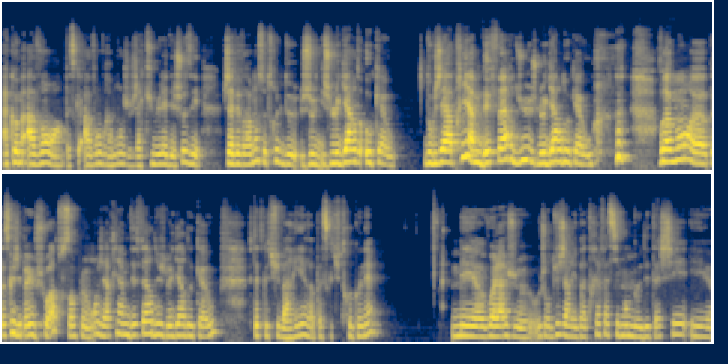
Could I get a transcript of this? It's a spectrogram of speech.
à comme avant, hein, parce qu'avant vraiment, j'accumulais des choses et j'avais vraiment ce truc de je, je, le garde au cas où. Donc j'ai appris à me défaire du je le garde au cas où. vraiment euh, parce que j'ai pas eu le choix, tout simplement. J'ai appris à me défaire du je le garde au cas où. Peut-être que tu vas rire parce que tu te reconnais. Mais voilà, aujourd'hui j'arrive à très facilement me détacher et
